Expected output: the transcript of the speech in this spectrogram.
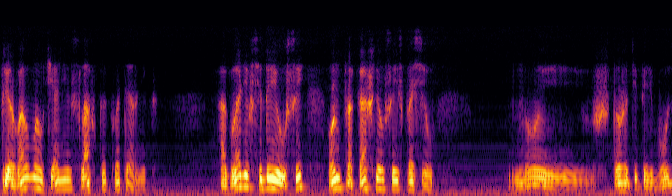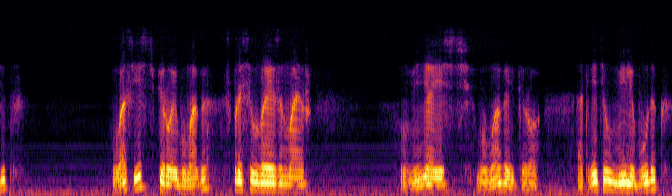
прервал молчание Славка Кватерник. Огладив седые усы, он прокашлялся и спросил, «Ну и что же теперь будет?» «У вас есть перо и бумага?» — спросил Вейзенмайер. «У меня есть бумага и перо», — ответил Милли Будок,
